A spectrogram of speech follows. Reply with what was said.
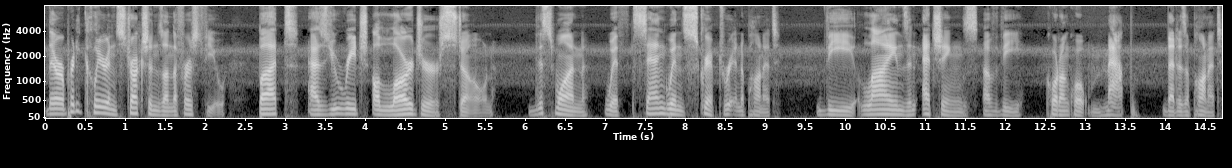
there are pretty clear instructions on the first few, but as you reach a larger stone, this one with Sanguine's script written upon it, the lines and etchings of the quote unquote map that is upon it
